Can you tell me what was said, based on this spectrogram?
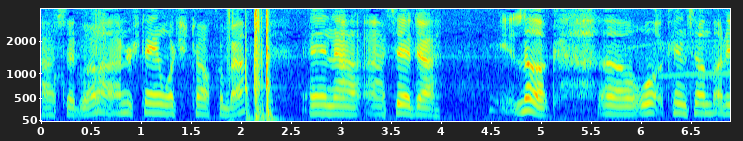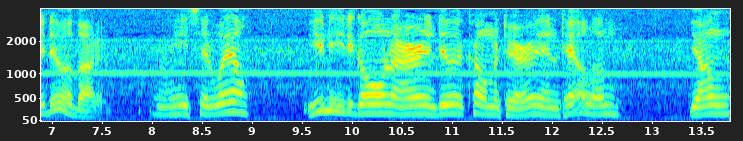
I said, well, I understand what you're talking about, and uh, I said, uh, look, uh, what can somebody do about it? And he said, well you need to go on there and do a commentary and tell them young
